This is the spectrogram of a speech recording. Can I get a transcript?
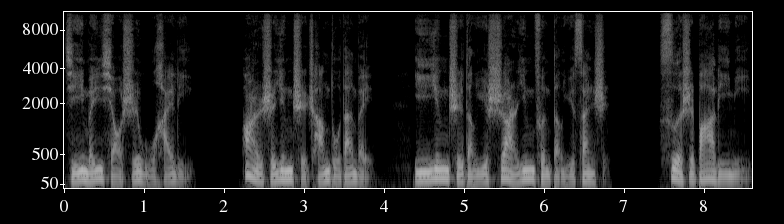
即每小时五海里。二十英尺长度单位，一英尺等于十二英寸等于三十四十八厘米。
